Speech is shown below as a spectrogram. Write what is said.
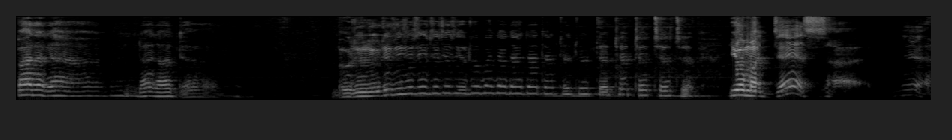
Ba-da-da, da-da-da. You're my dad's side. Yeah.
